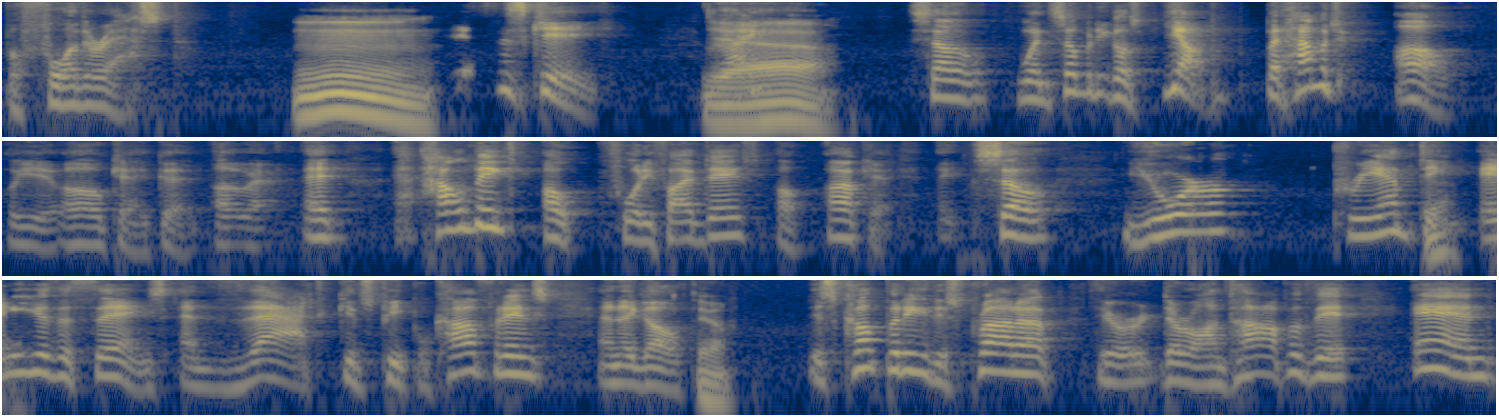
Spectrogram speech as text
before they're asked. Mm. This is key. Yeah. Right? So when somebody goes, yeah, but how much? Oh, well, yeah, okay, good. All right. And how big? Oh, 45 days? Oh, okay. So you're preempting yeah. any of the things, and that gives people confidence, and they go, yeah. this company, this product, they're they're on top of it, and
